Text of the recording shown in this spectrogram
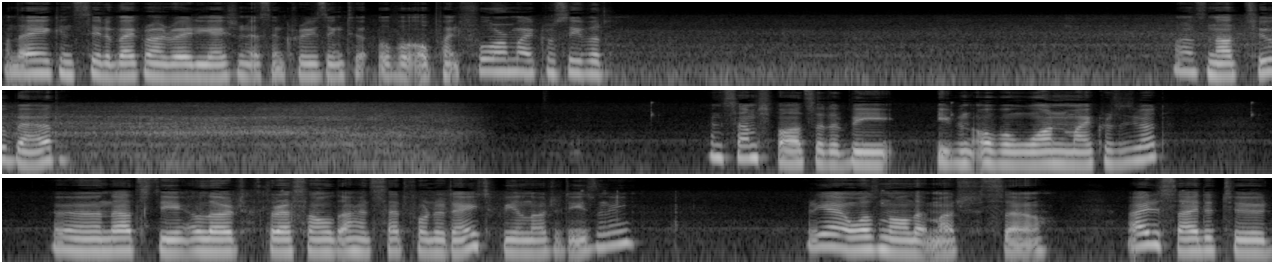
And there you can see the background radiation is increasing to over 0.4 microsievert. That's not too bad. In some spots it'll be even over 1 microsievert. And that's the alert threshold I had set for the day to be alerted easily. But yeah, it wasn't all that much, so I decided to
